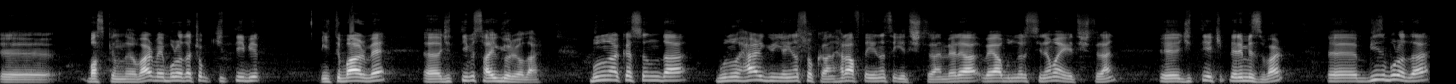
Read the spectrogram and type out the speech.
e, baskınlığı var ve burada çok ciddi bir itibar ve e, ciddi bir saygı görüyorlar. Bunun arkasında bunu her gün yayına sokan, her hafta yayına yetiştiren veya, veya bunları sinemaya yetiştiren e, ciddi ekiplerimiz var. E, biz burada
